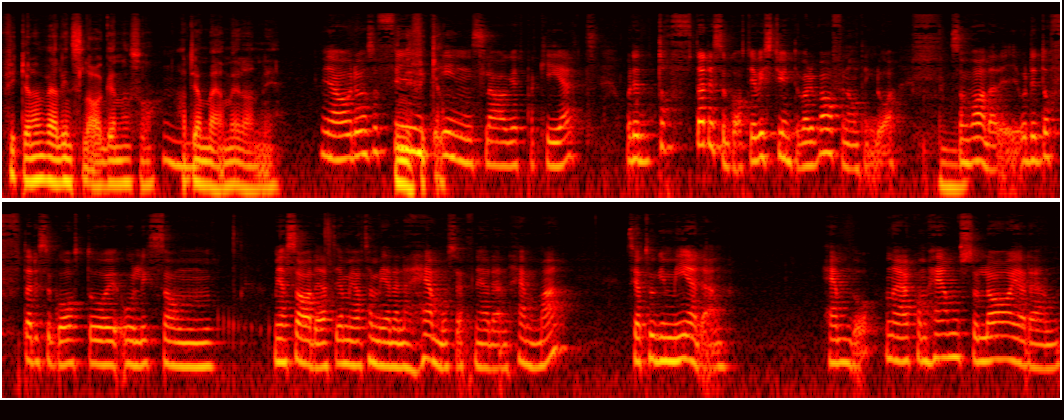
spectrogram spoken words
fick jag den väl inslagen och så Mm. hade jag med mig den i... Ja, och det var så fint inslaget paket. Och det doftade så gott. Jag visste ju inte vad det var för någonting då som var där i. Och det doftade så gott och, och liksom... Men jag sa det att ja, men jag tar med den här hem och så öppnar jag den hemma. Så jag tog ju med den hem då. Och när jag kom hem så la jag den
